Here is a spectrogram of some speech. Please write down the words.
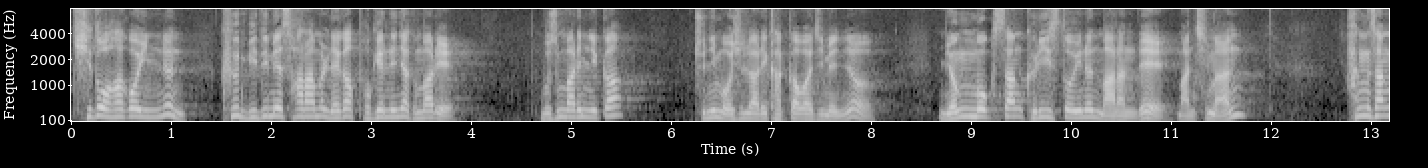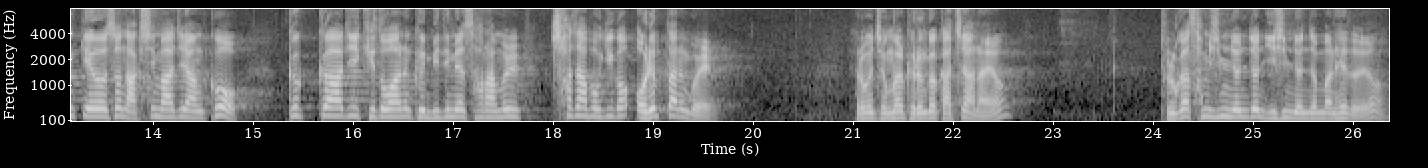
기도하고 있는 그 믿음의 사람을 내가 보겠느냐 그 말이에요. 무슨 말입니까? 주님 오실 날이 가까워지면요. 명목상 그리스도인은 많은데 많지만 항상 깨어서 낙심하지 않고 끝까지 기도하는 그 믿음의 사람을 찾아보기가 어렵다는 거예요. 여러분 정말 그런 것 같지 않아요? 불과 30년 전, 20년 전만 해도요.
